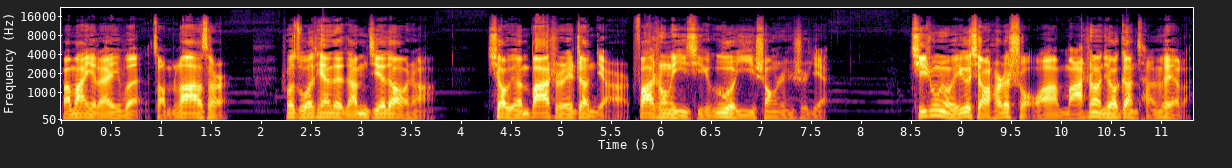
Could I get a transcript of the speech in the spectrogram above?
爸妈一来一问，怎么了，阿 Sir？说昨天在咱们街道上，校园巴士这站点发生了一起恶意伤人事件，其中有一个小孩的手啊，马上就要干残废了。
